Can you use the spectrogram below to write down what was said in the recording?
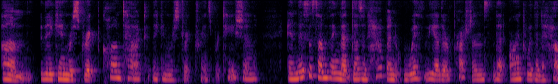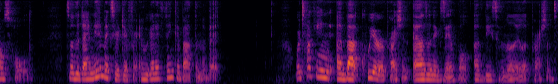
um, they can restrict contact, they can restrict transportation, and this is something that doesn't happen with the other oppressions that aren't within a household. So the dynamics are different, and we got to think about them a bit. We're talking about queer oppression as an example of these familial oppressions,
